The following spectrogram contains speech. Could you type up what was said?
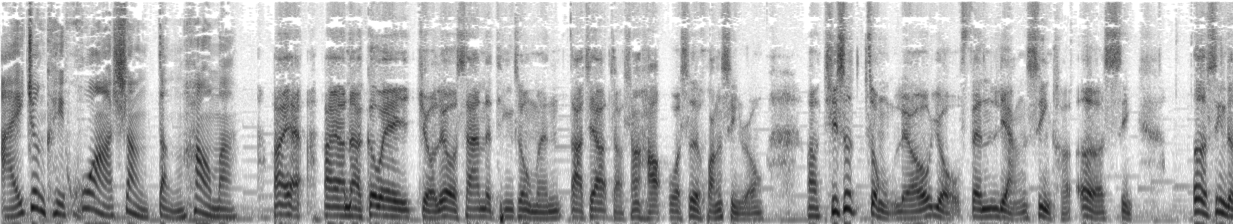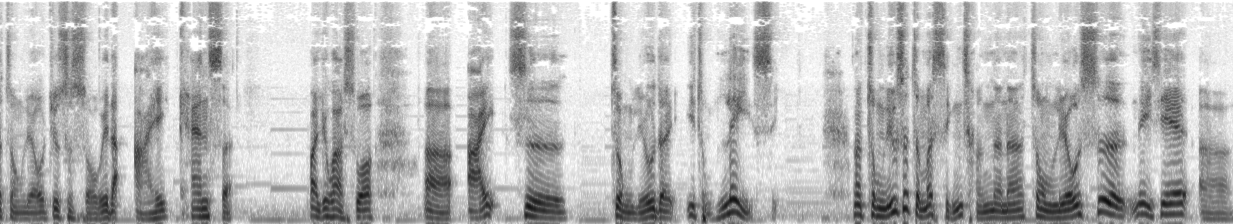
癌症可以画上等号吗？哎呀，哎呀，那各位九六三的听众们，大家早上好，我是黄醒荣。啊，其实肿瘤有分良性和恶性，恶性的肿瘤就是所谓的癌 cancer。换句话说，呃，癌是肿瘤的一种类型。那肿瘤是怎么形成的呢？肿瘤是那些呃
